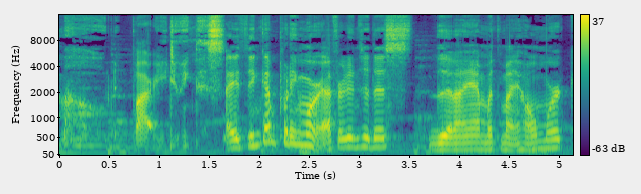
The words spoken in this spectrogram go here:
mode. Why are you doing this? I think I'm putting more effort into this than I am with my homework.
